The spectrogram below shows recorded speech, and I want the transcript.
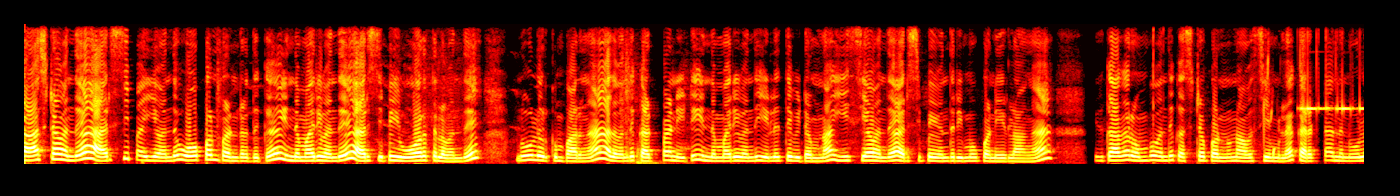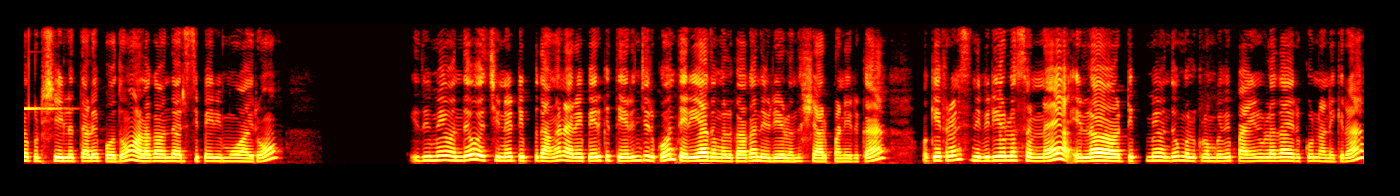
லாஸ்ட்டாக வந்து அரிசி பையை வந்து ஓப்பன் பண்ணுறதுக்கு இந்த மாதிரி வந்து அரிசி பை ஓரத்தில் வந்து நூல் இருக்கும் பாருங்கள் அதை வந்து கட் பண்ணிவிட்டு இந்த மாதிரி வந்து இழுத்து விட்டோம்னா ஈஸியாக வந்து அரிசி பை வந்து ரிமூவ் பண்ணிடலாங்க. இதுக்காக ரொம்ப வந்து கஷ்டப்படணும்னு அவசியம் இல்லை. கரெக்டாக அந்த நூலை பிடிச்சி இழுத்தாலே போதும். அழகாக வந்து அரிசி பை ரிமூவ் ஆயிரும். இதுவுமே வந்து ஒரு சின்ன டிப்பு தாங்க. நிறைய பேருக்கு தெரிஞ்சிருக்கும். தெரியாதவங்களுக்காக இந்த வீடியோவில் வந்து ஷேர் பண்ணியிருக்கேன். ஓகே ஃப்ரெண்ட்ஸ் இந்த வீடியோவில் சொன்ன எல்லா டிப்புமே வந்து உங்களுக்கு ரொம்பவே பயனுள்ளதாக இருக்கும்னு நினைக்கிறேன்.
